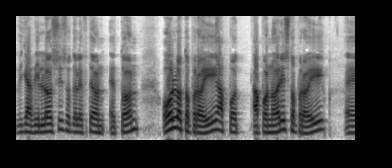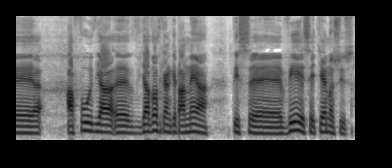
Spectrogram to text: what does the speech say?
διαδηλώσεις των τελευταίων ετών. Όλο το πρωί, από, από νωρίς το πρωί, ε, αφού δια, ε, διαδόθηκαν και τα νέα της ε, βίαιης εκένωσης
